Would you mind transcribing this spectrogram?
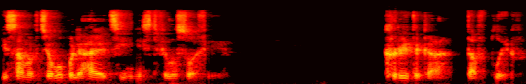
і саме в цьому полягає цінність філософії. Критика та вплив.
